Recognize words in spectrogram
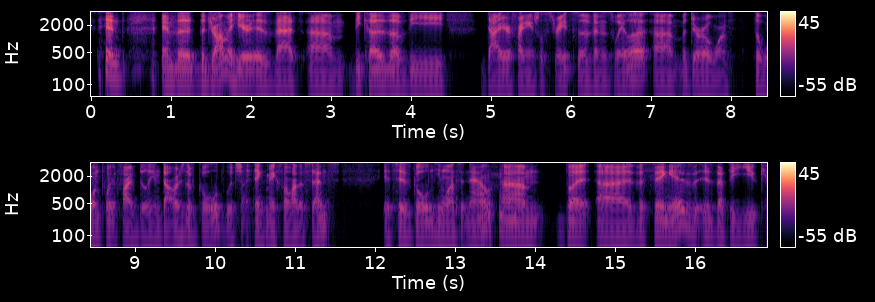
and and the the drama here is that um, because of the dire financial straits of Venezuela, um, Maduro wants the 1.5 billion dollars of gold, which I think makes a lot of sense. It's his gold and he wants it now. Um, but uh, the thing is, is that the UK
